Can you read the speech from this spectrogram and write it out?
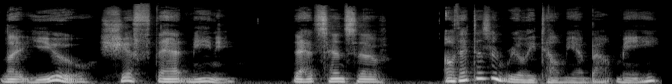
let you shift that meaning? That sense of, oh, that doesn't really tell me about me.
